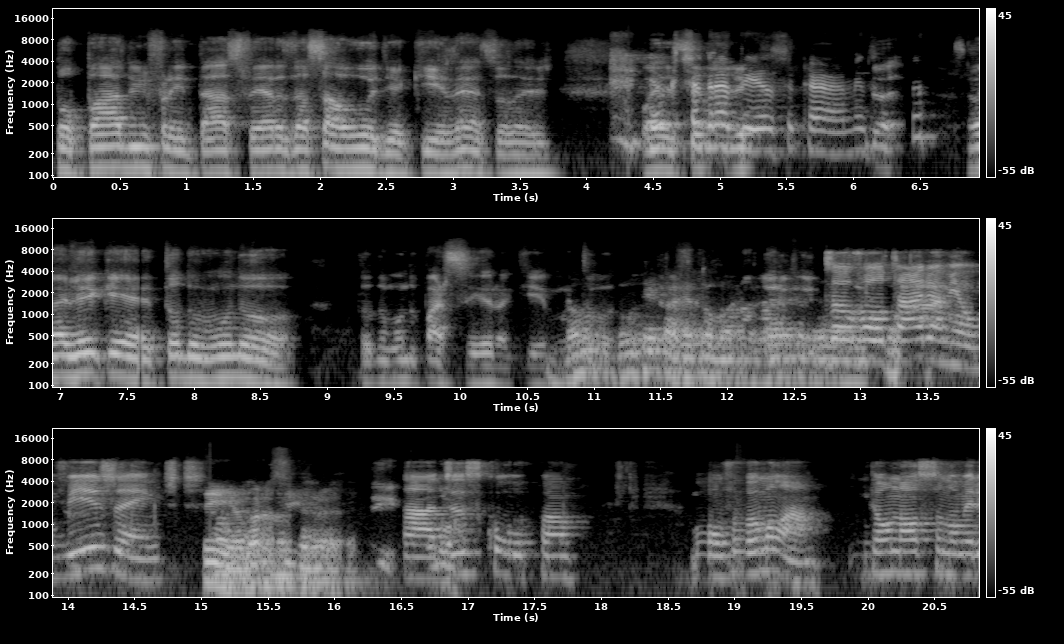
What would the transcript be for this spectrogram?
topado enfrentar as feras da saúde aqui, né, Solange? Eu que te agradeço, ver, Carmen. Você vai ver que é todo mundo, todo mundo parceiro aqui. Muito, vamos, vamos tentar retomar. Só voltaram a me ouvir, gente? Sim, agora sim. Né? Tá, desculpa. Bom, vamos lá. Então, o nosso número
